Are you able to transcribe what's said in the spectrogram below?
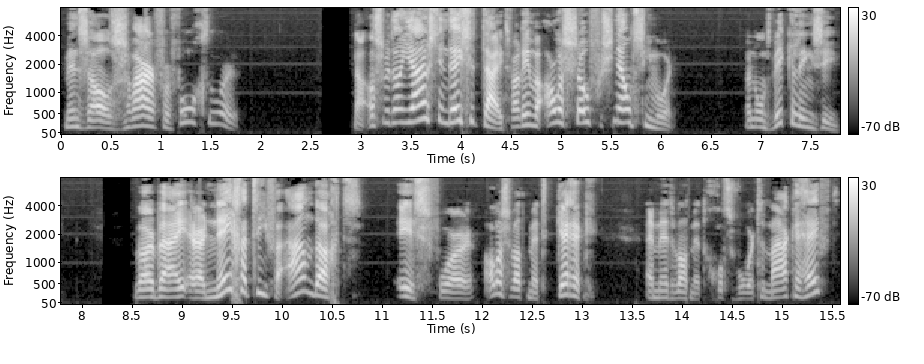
Men zal zwaar vervolgd worden. Nou, als we dan juist in deze tijd, waarin we alles zo versneld zien worden, een ontwikkeling zien, waarbij er negatieve aandacht is voor alles wat met kerk en met wat met Gods woord te maken heeft,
